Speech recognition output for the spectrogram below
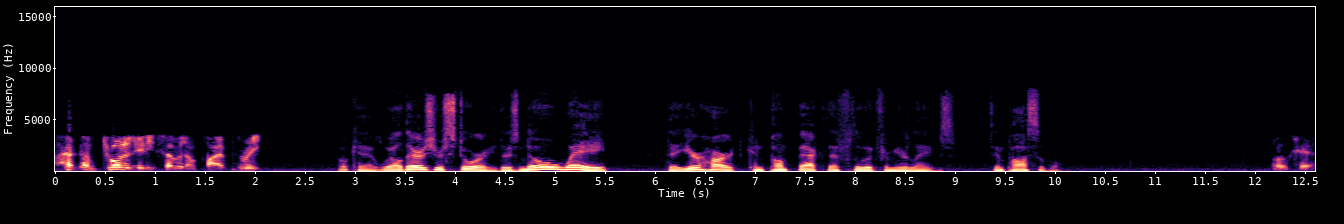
I'm 287. I'm 5'3". Okay, well, there's your story. There's no way that your heart can pump back that fluid from your legs. It's impossible. Okay.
